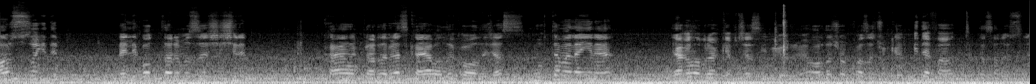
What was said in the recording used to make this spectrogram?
Arsus'a gidip belli botlarımızı şişirip kayalıklarda biraz kaya balığı kovalayacağız. Muhtemelen yine yakala bırak yapacağız gibi görünüyor. Orada çok fazla çünkü. Bir defa tıklasana üstüne.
